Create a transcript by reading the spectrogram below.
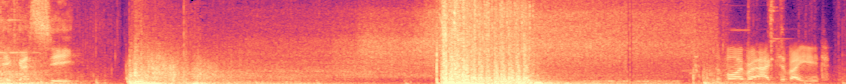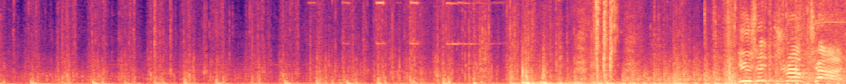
Take a seat. Survivor activated. Use a drill charge!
